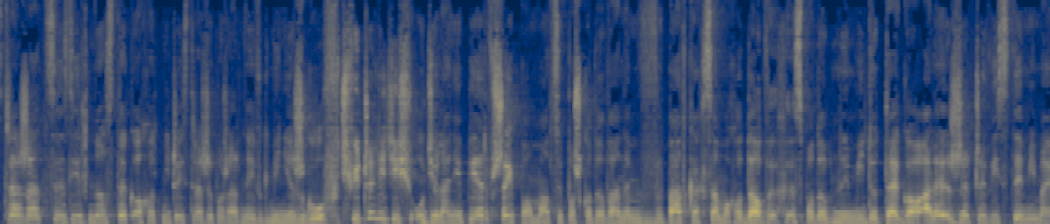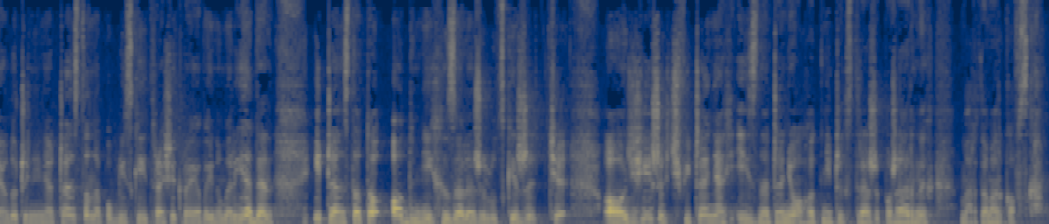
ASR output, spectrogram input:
Strażacy z jednostek Ochotniczej Straży Pożarnej w gminie Żgów ćwiczyli dziś udzielanie pierwszej pomocy poszkodowanym w wypadkach samochodowych. Z podobnymi do tego, ale rzeczywistymi mają do czynienia często na pobliskiej trasie krajowej nr 1 i często to od nich zależy ludzkie życie. O dzisiejszych ćwiczeniach i znaczeniu Ochotniczych Straży Pożarnych Marta Markowska.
